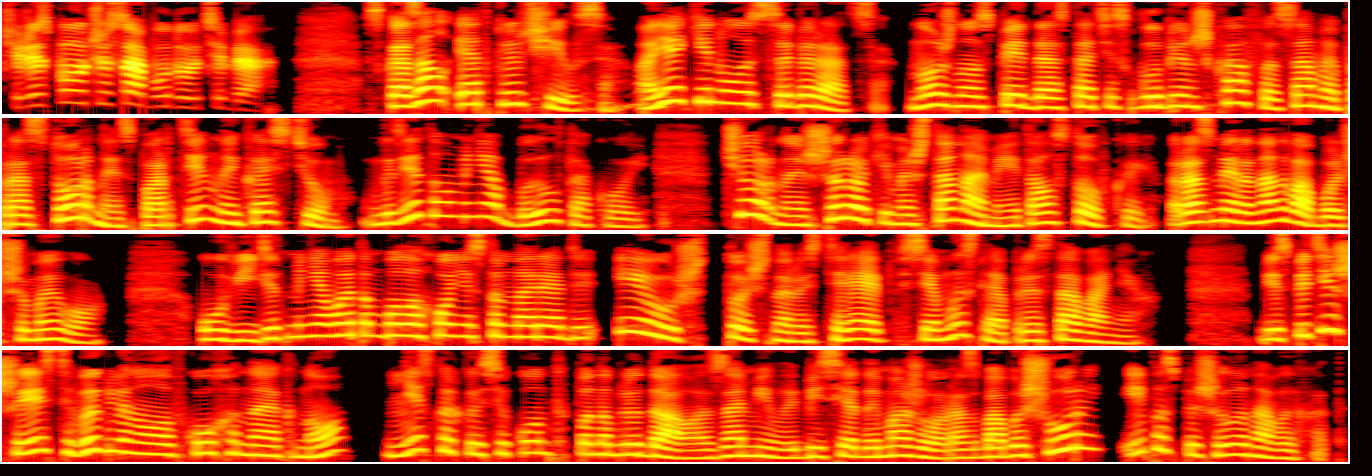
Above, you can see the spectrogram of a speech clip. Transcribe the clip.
Через полчаса буду у тебя». Сказал и отключился, а я кинулась собираться. Нужно успеть достать из глубин шкафа самый просторный спортивный костюм. Где-то у меня был такой. Черный, с широкими штанами и толстовкой. Размера на два больше моего. Увидит меня в этом балахонистом наряде и уж точно растеряет все мысли о приставаниях. Без пяти шесть выглянула в кухонное окно, несколько секунд понаблюдала за милой беседой мажора с бабой Шурой и поспешила на выход.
